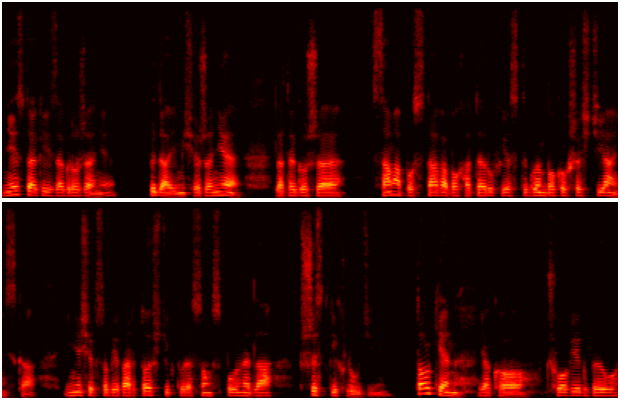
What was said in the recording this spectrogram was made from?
nie jest to jakieś zagrożenie? Wydaje mi się, że nie, dlatego że sama postawa bohaterów jest głęboko chrześcijańska i niesie w sobie wartości, które są wspólne dla wszystkich ludzi. Tolkien jako człowiek był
